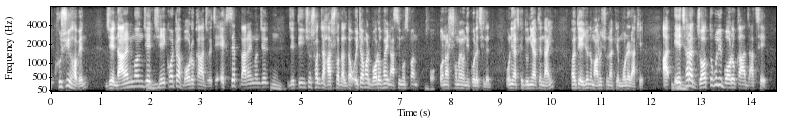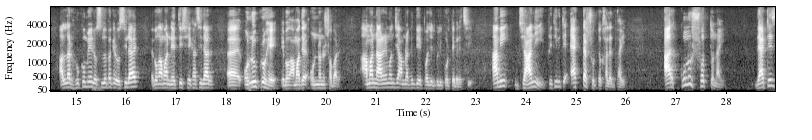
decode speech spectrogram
খুশি হবেন যে নারায়ণগঞ্জে যে কটা বড় কাজ হয়েছে এক্সেপ্ট নারায়ণগঞ্জের যে তিনশো সজ্জা হাসপাতালটা ওইটা আমার বড় ভাই নাসিম ওসমান ওনার সময় উনি করেছিলেন। উনি আজকে দুনিয়াতে নাই হয়তো এই জন্য মানুষ ওনাকে মনে রাখে। আর এছাড়া যতগুলি বড় কাজ আছে আল্লাহর হুকুমে রসুল পাকের ওসিলায় এবং আমার নেত্রী শেখ হাসিনার অনুগ্রহে এবং আমাদের অন্যান্য সবার আমার নারায়ণগঞ্জে আমরা কিন্তু এই প্রজেক্টগুলি করতে পেরেছি। আমি জানি পৃথিবীতে একটা সত্য খালেদ ভাই আর কোনো সত্য নাই। দ্যাট ইজ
